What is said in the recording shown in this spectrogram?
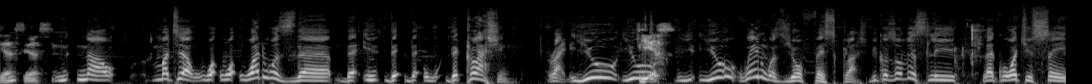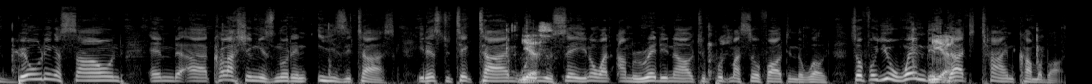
yes, yes. Now, Mattia, what, what, what was the the, the the the clashing? Right, you you, Yes. you you when was your first clash? Because obviously, like what you said, building a sound and uh, clashing is not an easy task. It has to take time. When Yes. you say, you know what, I'm ready now to put myself out in the world. So for you, when did Yeah. that time come about?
